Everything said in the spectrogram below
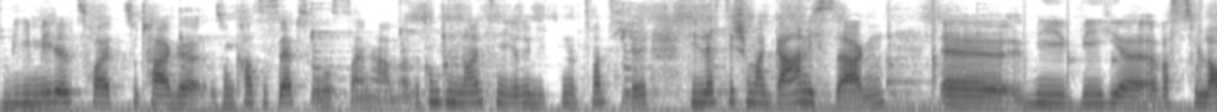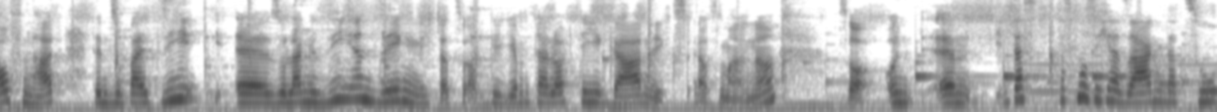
wie die Mädels heutzutage so ein krasses Selbstbewusstsein haben. Also kommt eine 19-Jährige, eine 20-Jährige, die lässt sich schon mal gar nicht sagen, äh, wie, wie hier was zu laufen hat. Denn sobald sie, äh, solange sie ihren Segen nicht dazu abgegeben hat, da läuft hier gar nichts erstmal, ne? So, und ähm, das, das muss ich ja sagen dazu,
